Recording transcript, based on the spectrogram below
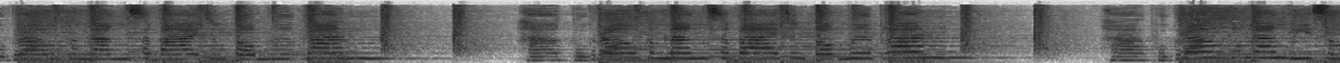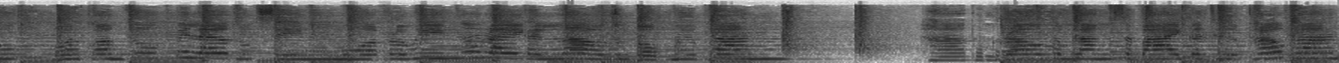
วกเรากำลังสบายจงตบมือพลัน หากพวกเรากำลังสบายจงตบมือพลัน หากพวกเรากำลังมีสุขหมดความทุกข์ไปแล้วทุกสิ่งมัวประวิงอะไรกันเล่าจงตบมือพลัน หากพวกเรากำลังสบายกระถือเท้าพลัน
